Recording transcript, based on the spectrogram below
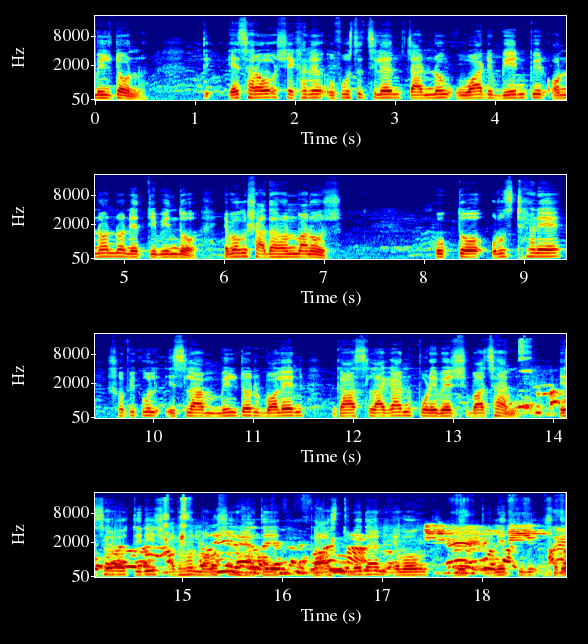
মিল্টন। এছাড়াও সেখানে উপস্থিত ছিলেন চার নং ওয়ার্ড বিএনপির অন্যান্য নেতৃবৃন্দ এবং সাধারণ মানুষ। উক্ত অনুষ্ঠানে শফিকুল ইসলাম মিল্টন বলেন, গাছ লাগান, পরিবেশ বাঁচান। এছাড়াও তিনি সাধারণ মানুষের হাতে গাছ তুলে দেন এবং নেতৃ- হাতে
